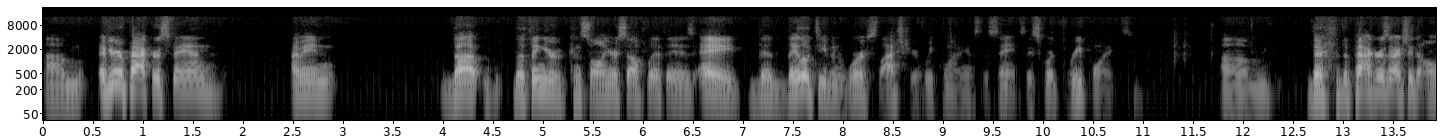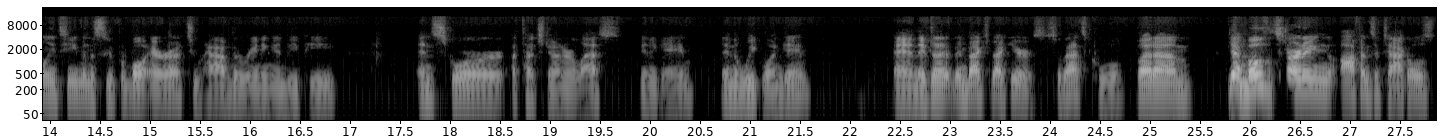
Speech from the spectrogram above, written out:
Um, if you're a Packers fan, I mean, the the thing you're consoling yourself with is a the they looked even worse last year, week one against the Saints. They scored three points. Um, the the Packers are actually the only team in the Super Bowl era to have the reigning MVP and score a touchdown or less in a game in the week one game, and they've done it in back to back years. So that's cool. But um, yeah, mm-hmm. both starting offensive tackles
